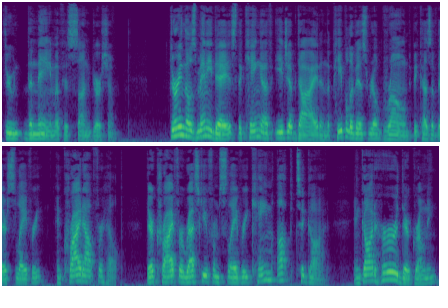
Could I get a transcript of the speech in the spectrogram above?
through the name of his son Gershom. During those many days, the king of Egypt died, and the people of Israel groaned because of their slavery and cried out for help. Their cry for rescue from slavery came up to God, and God heard their groaning,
